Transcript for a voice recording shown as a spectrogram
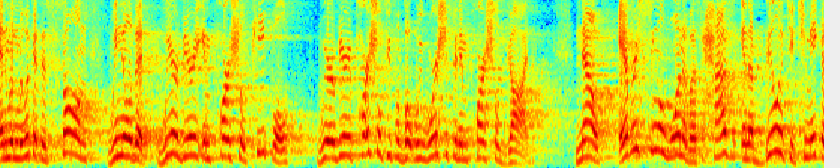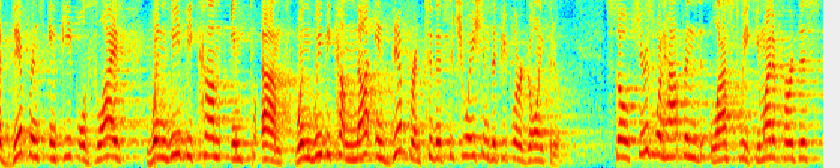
and when we look at this psalm, we know that we are very impartial people. We are very partial people, but we worship an impartial God. Now, every single one of us has an ability to make a difference in people's lives when we become, um, when we become not indifferent to the situations that people are going through. So here's what happened last week. You might have heard this.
